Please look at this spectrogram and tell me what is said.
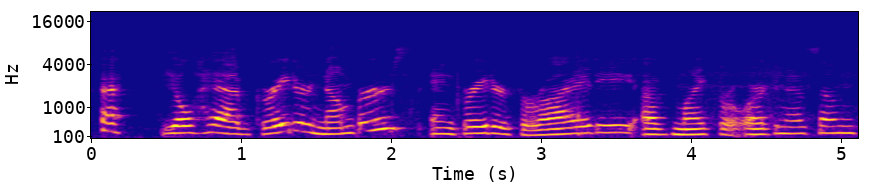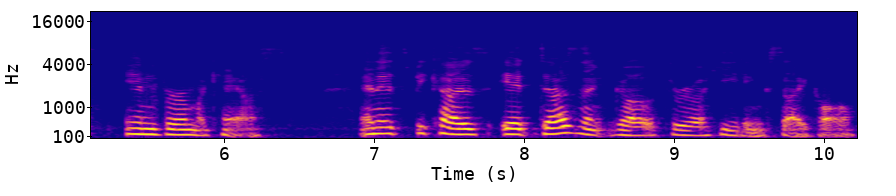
You'll have greater numbers and greater variety of microorganisms in vermicast and it's because it doesn't go through a heating cycle.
